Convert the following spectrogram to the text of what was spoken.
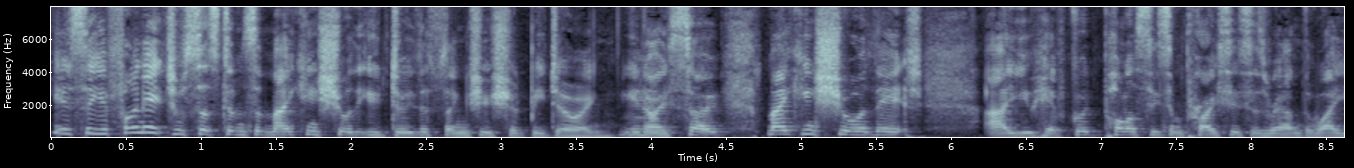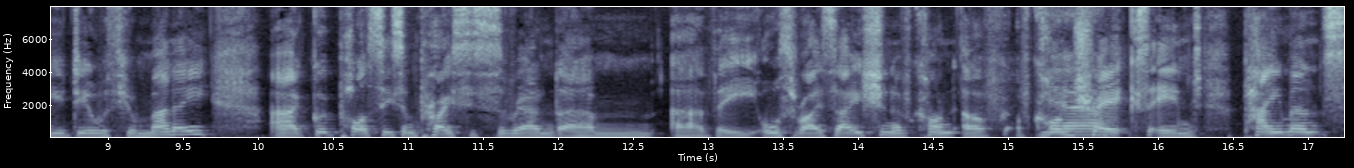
Yeah, so your financial systems are making sure that you do the things you should be doing, you mm. know, so making sure that uh, you have good policies and processes around the way you deal with your money, uh, good policies and processes around um, uh, the authorisation of, con- of, of, contracts yeah. and payments,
